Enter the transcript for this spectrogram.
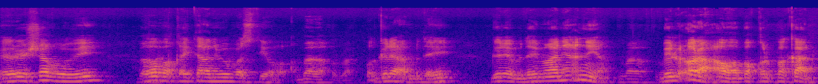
إيري شغبي هو بقيتاني ببستيو ولا قربان. وقرأ بدي قرأ بدي ولا قربان. بالعرى أو بقر بكان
